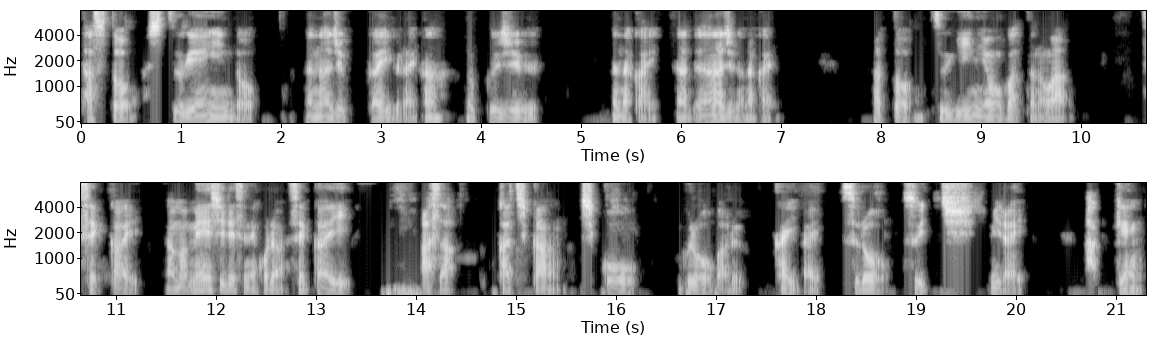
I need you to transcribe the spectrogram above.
足すと出現頻度70回ぐらいかな。60 7回。なんで77回。あと、次に多かったのは、世界、あ、まあ、名詞ですね、これは。世界、朝、価値観、思考、グローバル、海外、スロー、スイッチ、未来、発見。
